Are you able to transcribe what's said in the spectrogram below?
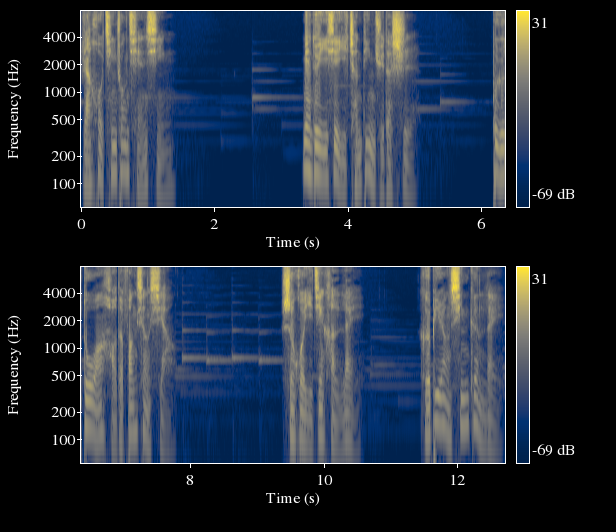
然后轻装前行。面对一些已成定局的事，不如多往好的方向想。生活已经很累，何必让心更累？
